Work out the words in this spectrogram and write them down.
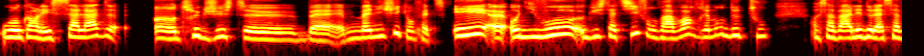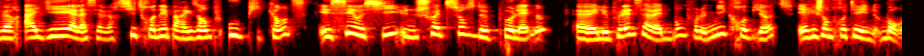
ou encore les salades un truc juste euh, ben, magnifique en fait. Et euh, au niveau gustatif, on va avoir vraiment de tout. Ça va aller de la saveur aillée à la saveur citronnée par exemple ou piquante. Et c'est aussi une chouette source de pollen euh, et le pollen, ça va être bon pour le microbiote et riche en protéines. Bon,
